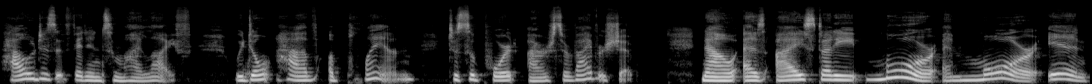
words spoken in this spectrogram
How does it fit into my life? We don't have a plan to support our survivorship. Now, as I study more and more in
